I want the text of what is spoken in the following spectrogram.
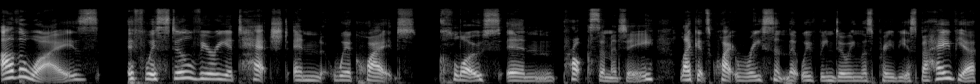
Otherwise, if we're still very attached and we're quite close in proximity, like it's quite recent that we've been doing this previous behavior,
